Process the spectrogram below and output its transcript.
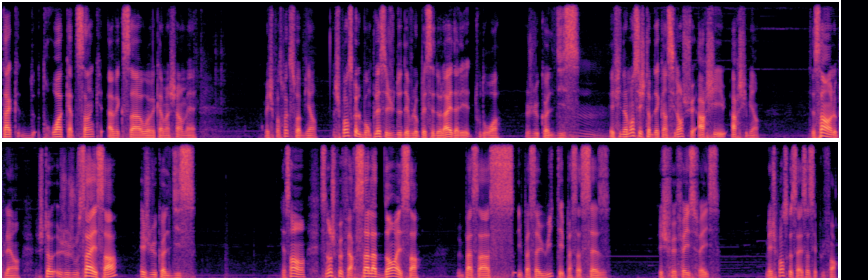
tac 2, 3, 4, 5 avec ça ou avec un machin mais... Mais je pense pas que ce soit bien. Je pense que le bon play c'est juste de développer ces deux là et d'aller tout droit. Je lui colle 10. Et finalement si je top deck un silence je suis archi, archi bien. C'est ça hein, le play. hein. Je, je joue ça et ça et je lui colle 10. Y'a ça hein. Sinon je peux faire ça là-dedans et ça. Il passe, à, il passe à 8 et il passe à 16. Et je fais face face. Mais je pense que ça et ça c'est plus fort.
